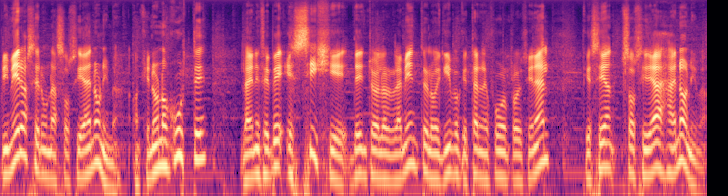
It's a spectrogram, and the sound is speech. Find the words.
primero hacer una sociedad anónima. Aunque no nos guste, la NFP exige dentro del reglamento de los equipos que están en el fútbol profesional que sean sociedades anónimas.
